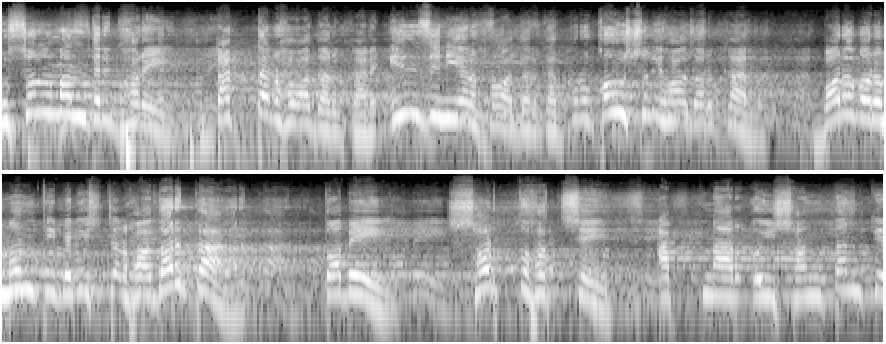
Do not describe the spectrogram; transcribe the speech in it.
মুসলমানদের ঘরে ডাক্তার হওয়া দরকার ইঞ্জিনিয়ার হওয়া দরকার, প্রকৌশলী হওয়া দরকার, বড় বড় মন্ত্রী ব্যারিস্টার হওয়া দরকার। তবে শর্ত হচ্ছে আপনার ওই সন্তানকে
